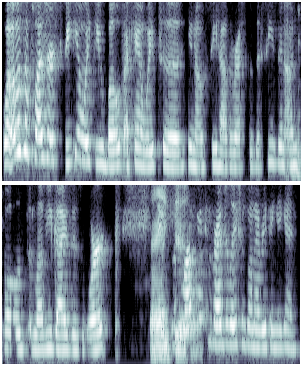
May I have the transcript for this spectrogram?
Well, it was a pleasure speaking with you both. I can't wait to, you know, see how the rest of the season unfolds. I love you guys' work. Thank and you. congratulations on everything again.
